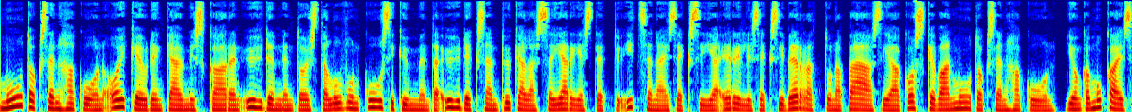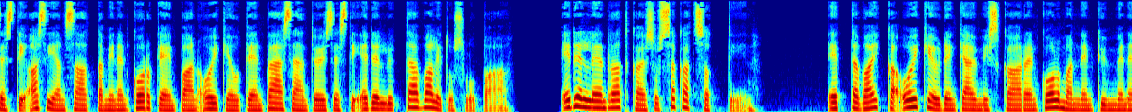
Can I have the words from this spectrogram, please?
Muutoksenhaku on oikeudenkäymiskaaren 11. luvun 69 pykälässä järjestetty itsenäiseksi ja erilliseksi verrattuna pääasiaa koskevaan muutoksenhakuun, jonka mukaisesti asian saattaminen korkeimpaan oikeuteen pääsääntöisesti edellyttää valituslupaa. Edelleen ratkaisussa katsottiin että vaikka oikeudenkäymiskaaren 30.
